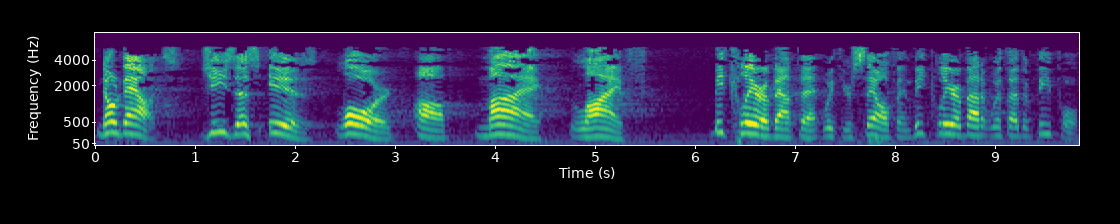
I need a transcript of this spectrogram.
no doubts, Jesus is Lord of my life. Be clear about that with yourself and be clear about it with other people.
